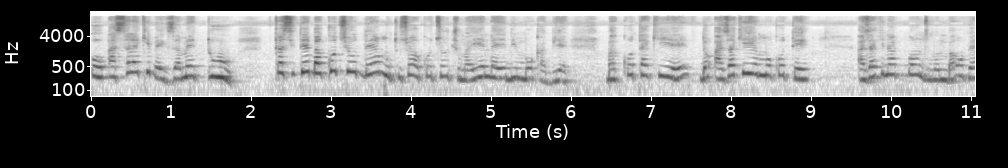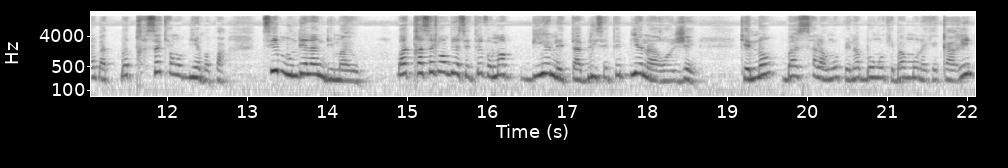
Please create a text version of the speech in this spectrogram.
o oh, asalaki ba examen tout kasi te bakoti yo deya motu so akoti yo cuma ye nde ayebi mboka bien bakotaki ye donc azaki ye moko te azalaki na bonde momba oyo mpena batrasaki yango bien papa ti mundele andima yo batrasaki yango bien c'était vraiment bien établi c'était bien arrangé que non basala yango mpena bongo ke bamona ke carine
